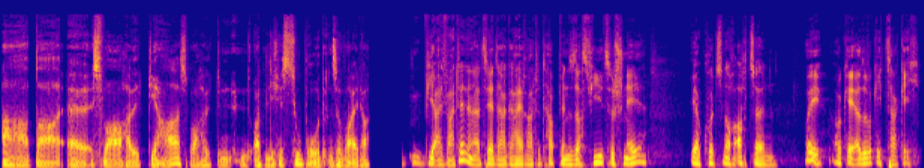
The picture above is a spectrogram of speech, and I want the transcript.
Aber äh, es war halt, ja, es war halt ein, ein ordentliches Zubrot und so weiter. Wie alt war der denn, als er da geheiratet hat, wenn du sagst, viel zu schnell? Ja, kurz nach 18. Ui, okay, also wirklich zackig.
